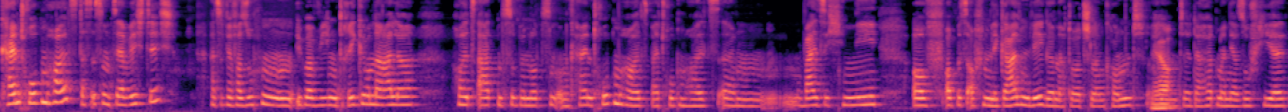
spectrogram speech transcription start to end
kein Tropenholz, das ist uns sehr wichtig. Also wir versuchen überwiegend regionale Holzarten zu benutzen und kein Tropenholz. Bei Tropenholz ähm, weiß ich nie, auf, ob es auf dem legalen Wege nach Deutschland kommt. Ja. Und äh, da hört man ja so viel.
